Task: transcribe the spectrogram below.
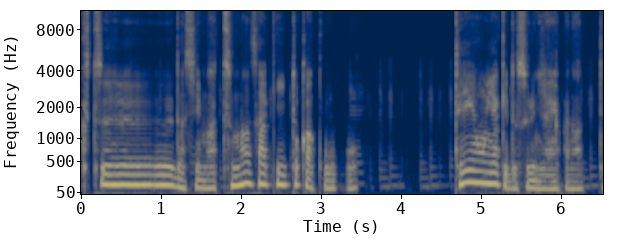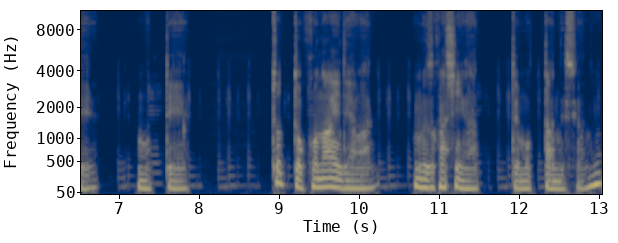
靴だし、まあ、つま先とかこう、低温やけどするんじゃないかなって思って、ちょっとこのアイデアは難しいなって思ったんですよね。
